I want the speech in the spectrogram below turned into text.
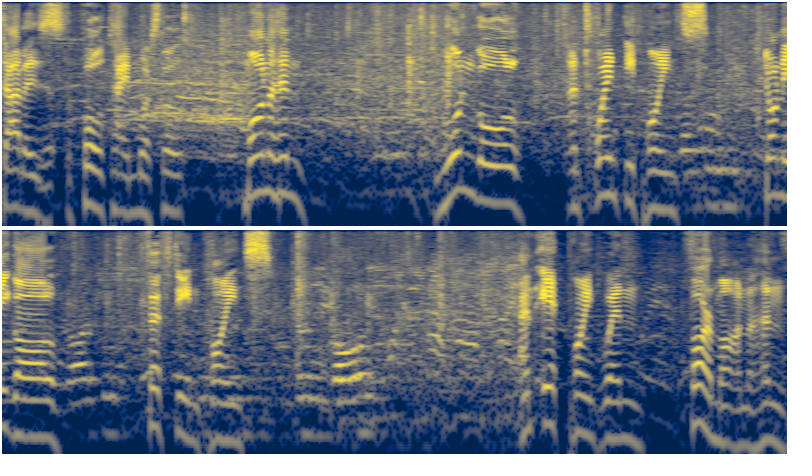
That is yeah. the full time whistle. Monaghan, one goal and 20 points. Donegal, 15 points. An eight point win for Monaghan.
